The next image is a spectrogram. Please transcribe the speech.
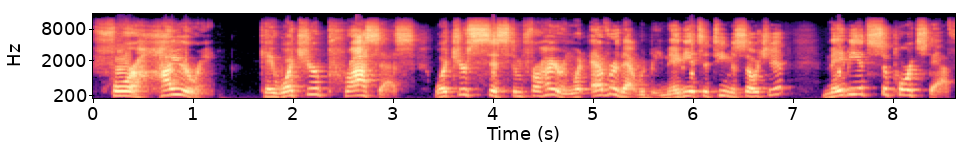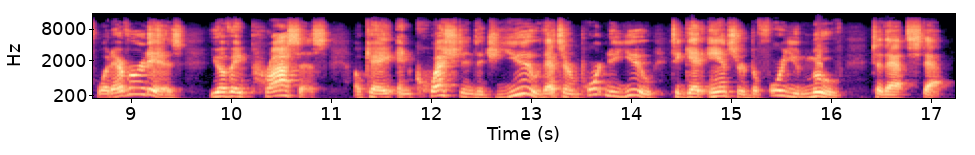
for hiring. Okay, what's your process? What's your system for hiring? Whatever that would be. Maybe it's a team associate, maybe it's support staff, whatever it is, you have a process, okay, and questions that you, that's important to you to get answered before you move to that step.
